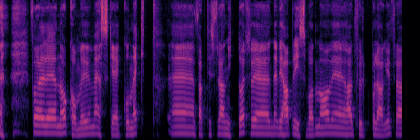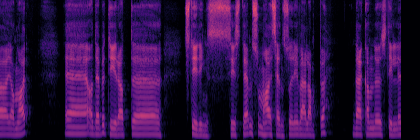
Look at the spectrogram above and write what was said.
For eh, nå kommer vi med SG Connect, eh, faktisk fra nyttår. Så vi, har priser på den nå. Vi har fullt på lager fra januar. Eh, og det betyr at styringssystem som har sensor i hver lampe Der kan du stille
